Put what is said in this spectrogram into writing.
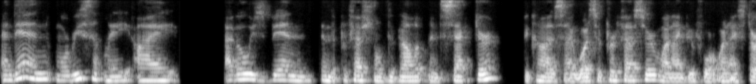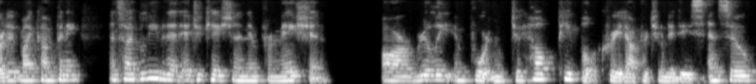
And then more recently, I I've always been in the professional development sector because I was a professor when I before when I started my company. And so I believe that education and information are really important to help people create opportunities. And so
